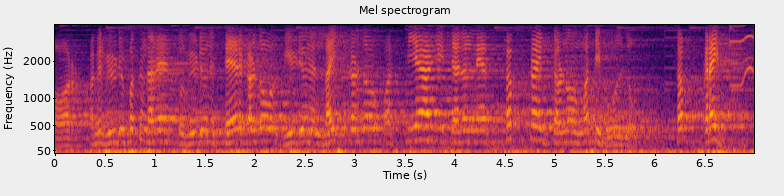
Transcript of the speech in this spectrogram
और अगर वीडियो पसंद आ रहे हैं तो वीडियो ने शेयर कर दो, वीडियो ने लाइक कर दो और पिया चैनल ने सब्सक्राइब करना मत ही भूल दो। सब्सक्राइब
